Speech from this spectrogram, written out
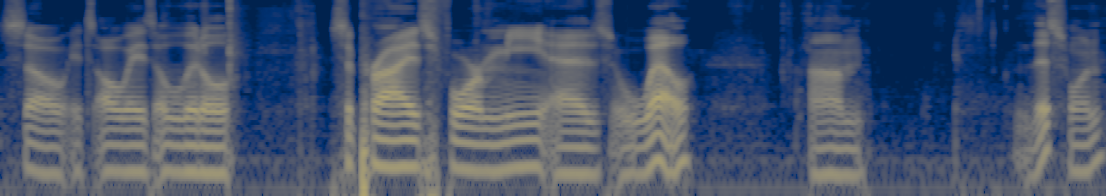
so it's always a little surprise for me as well. Um, this one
